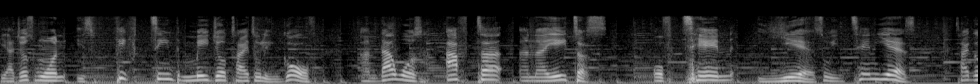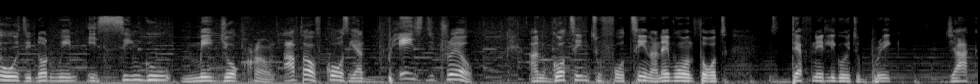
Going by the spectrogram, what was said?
he had just won his 15th major title in golf, and that was after an hiatus of 10 years. So in 10 years, Tiger Woods did not win a single major crown. After, of course, he had blazed the trail and got into 14, and everyone thought he's definitely going to break Jack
